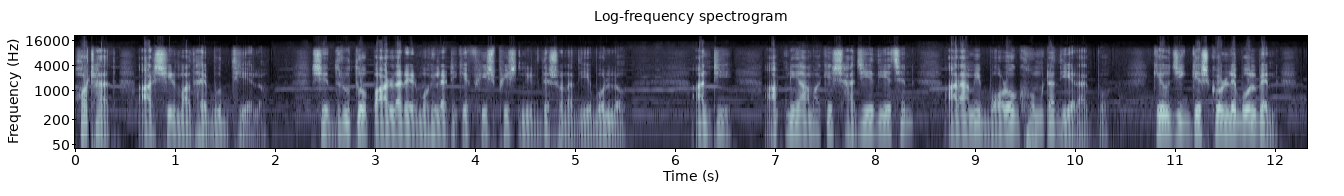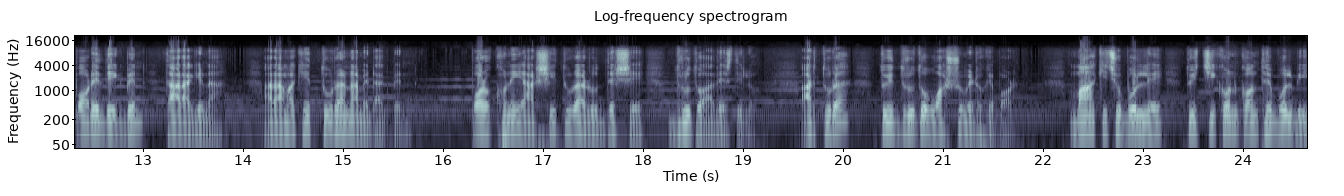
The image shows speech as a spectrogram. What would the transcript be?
হঠাৎ আরশির মাথায় বুদ্ধি এলো। সে দ্রুত পার্লারের মহিলাটিকে ফিসফিস নির্দেশনা দিয়ে বলল, আন্টি, আপনি আমাকে সাজিয়ে দিয়েছেন আর আমি বড় ঘোমটা দিয়ে রাখব। কেউ জিজ্ঞেস করলে বলবেন, পরে দেখবেন, তার আগে না। আর আমাকে তুরা নামে ডাকবেন। পরক্ষণেই আরশি তুরার উদ্দেশ্যে দ্রুত আদেশ দিল। আর তুরা, তুই দ্রুত ওয়াশরুমে ঢুকে পড়। মা কিছু বললে তুই চিকন কণ্ঠে বলবি,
